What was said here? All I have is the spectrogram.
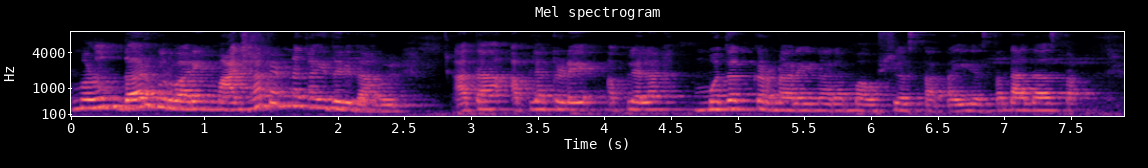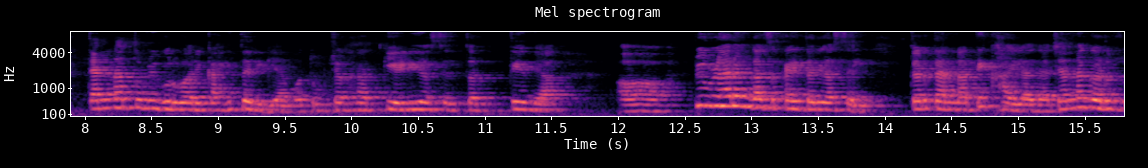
म्हणून दर गुरुवारी माझ्याकडनं काहीतरी दान होईल. आता आपल्याकडे आपल्याला मदत करणाऱ्या येणाऱ्या मावशी असतात ताई असतात दादा असतात त्यांना तुम्ही गुरुवारी काहीतरी घ्या मग तुमच्या घरात केळी असेल तर ते द्या. पिवळ्या रंगाचं काहीतरी असेल तर त्यांना ते खायला द्या. ज्यांना गरज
